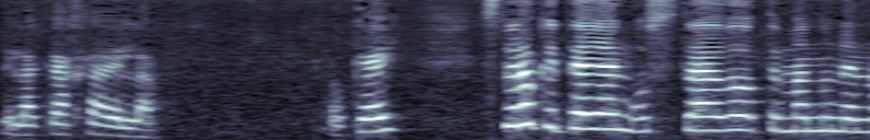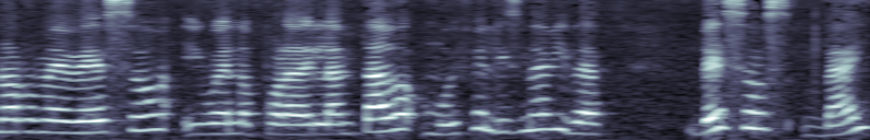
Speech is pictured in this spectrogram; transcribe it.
de la caja del agua. ¿Ok? Espero que te hayan gustado. Te mando un enorme beso. Y bueno, por adelantado, muy feliz Navidad. Besos. Bye.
